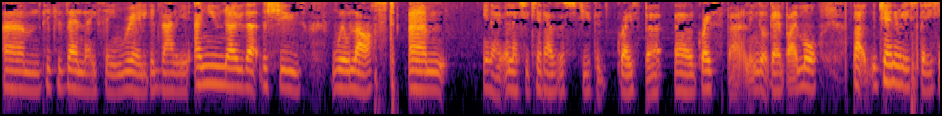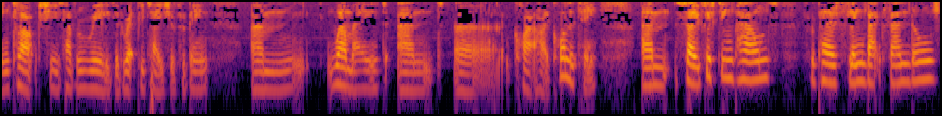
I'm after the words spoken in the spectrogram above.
um, because then they seem really good value, and you know that the shoes will last. Um, you know, unless your kid has a stupid growth spurt, uh, growth spurt, and then you've got to go buy more. But generally speaking, Clark shoes have a really good reputation for being um, well made and uh, quite high quality. Um, so fifteen pounds for a pair of slingback sandals.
